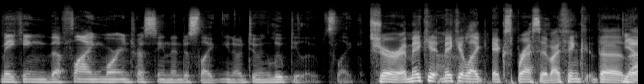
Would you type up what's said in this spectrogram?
making the flying more interesting than just like you know doing loop de loops like Sure, and make it make it like expressive. I think the Yeah.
